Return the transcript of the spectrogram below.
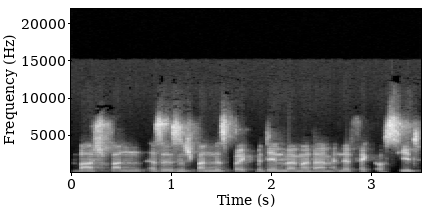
war spannend, also ist ein spannendes Projekt mit denen, weil man da im Endeffekt auch sieht,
